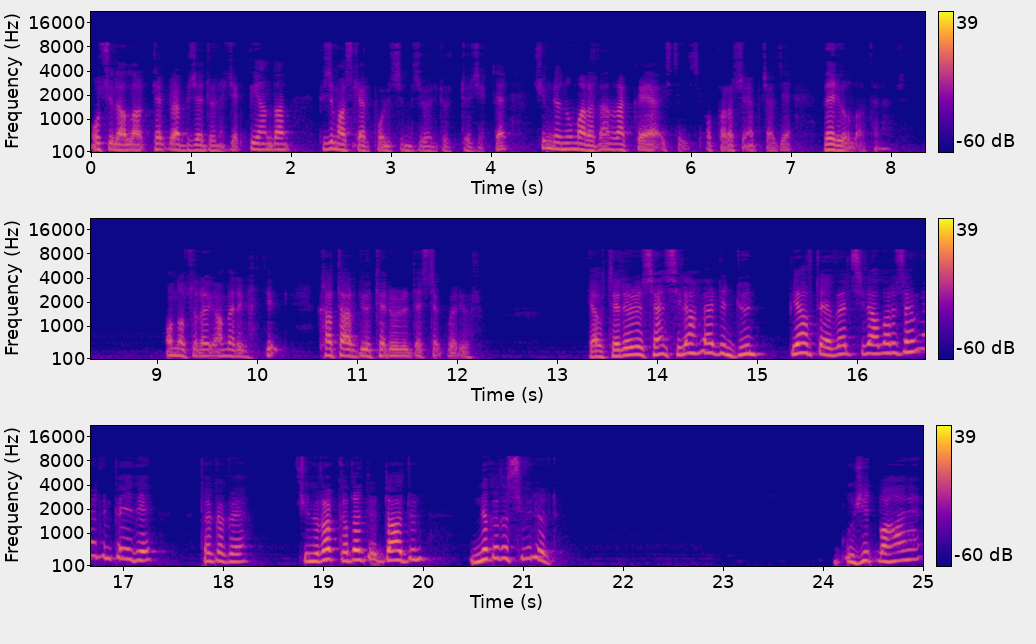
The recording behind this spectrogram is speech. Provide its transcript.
O silahlar tekrar bize dönecek. Bir yandan bizim asker polisimizi öldürtecekler. Şimdi numaradan Rakka'ya işte operasyon yapacağız diye veriyorlar falan. Ondan sonra Amerika diyor, Katar diyor teröre destek veriyor. Ya teröre sen silah verdin dün. Bir hafta evvel silahları sen verdin PYD, PKK'ya. Şimdi Rakka'da daha dün ne kadar sivil öldü. IŞİD bahane.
